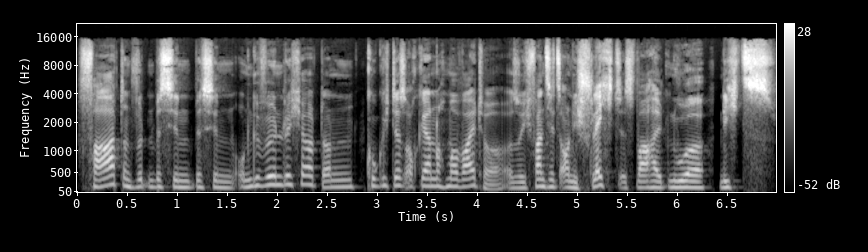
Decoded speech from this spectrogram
Fahrt und wird ein bisschen, bisschen ungewöhnlicher, dann gucke ich das auch gern nochmal weiter. Also ich fand es jetzt auch nicht schlecht, es war halt nur nichts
